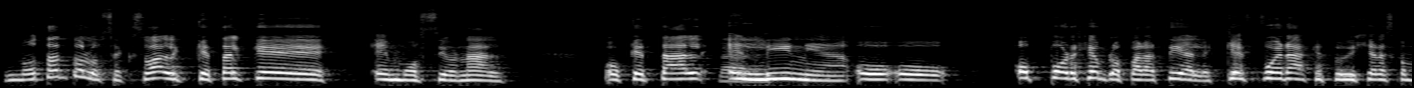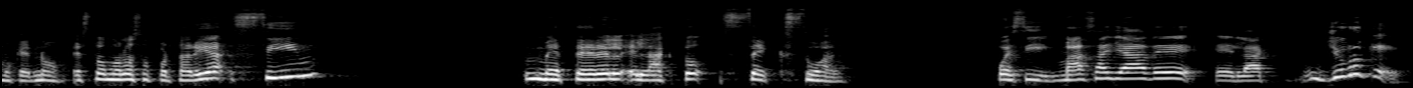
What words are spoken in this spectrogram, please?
no tanto lo sexual, ¿qué tal que emocional? ¿O qué tal en línea? O, o, o, por ejemplo, para ti, Ale, ¿qué fuera que tú dijeras como que no, esto no lo soportaría sin meter el, acto sexual. Pues sí, más allá de el acto, yo creo que,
